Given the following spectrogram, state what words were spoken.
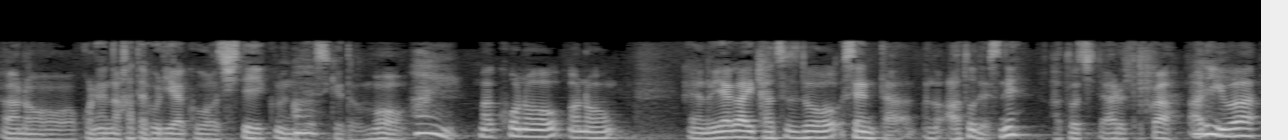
あのこの辺の旗振り役をしていくんですけども、はい、まあ、このあの野外活動センターの跡ですね、跡地であるとか、あるいは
